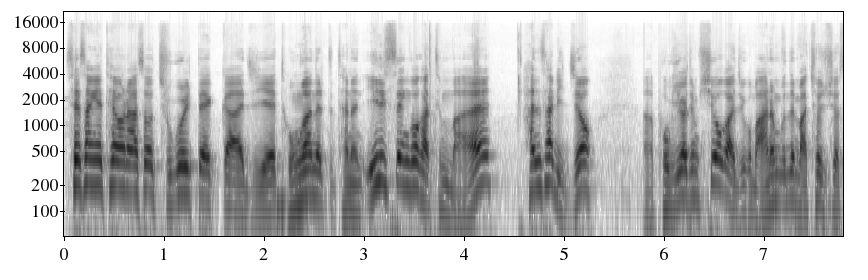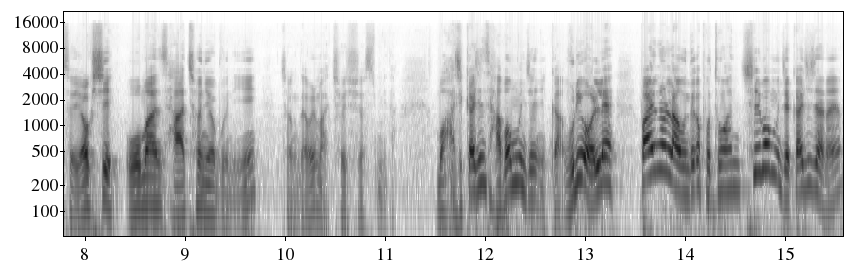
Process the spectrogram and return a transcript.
세상에 태어나서 죽을 때까지의 동안을 뜻하는 일생과 같은 말 한 살이죠. 아, 보기가 좀 쉬워가지고 많은 분들 맞춰주셨어요. 역시 5만 4천여 분이 정답을 맞춰주셨습니다. 뭐 아직까지는 4번 문제니까 우리 원래 파이널 라운드가 보통 한 7번 문제까지잖아요.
